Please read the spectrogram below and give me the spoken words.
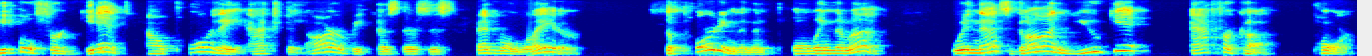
People forget how poor they actually are because there's this federal layer supporting them and pulling them up. When that's gone, you get Africa poor.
